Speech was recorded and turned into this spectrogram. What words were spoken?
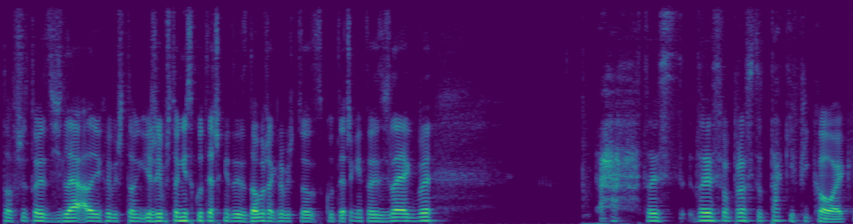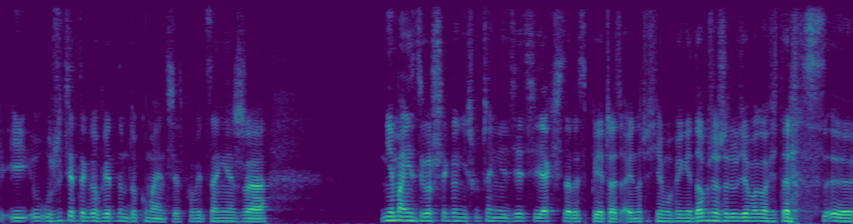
to wszystko jest źle, ale jak robisz to, jeżeli robisz to nieskutecznie, to jest dobrze, jak robisz to skutecznie, to jest źle, jakby to jest, to jest po prostu taki fikołek. I użycie tego w jednym dokumencie, powiedzenie, że nie ma nic gorszego niż uczenie dzieci, jak się zabezpieczać, a jednocześnie mówienie dobrze, że ludzie mogą się teraz y,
